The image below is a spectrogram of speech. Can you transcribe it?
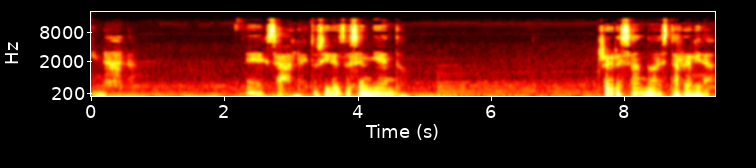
Inhala. Exhala tú sigues descendiendo, regresando a esta realidad,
